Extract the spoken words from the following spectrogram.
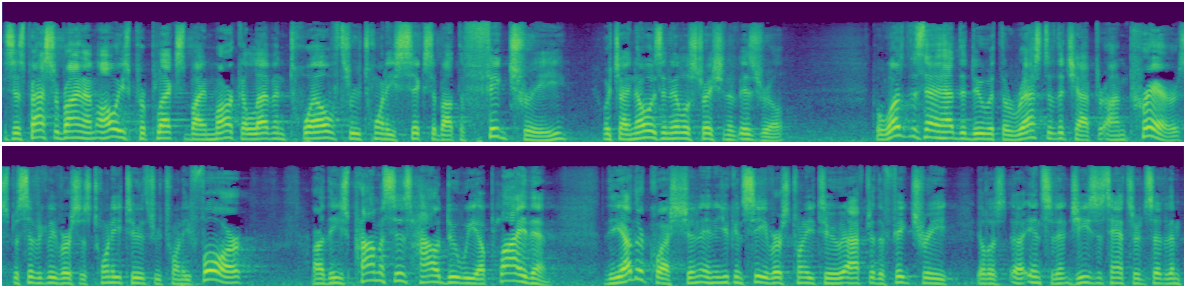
it says, Pastor Brian, I'm always perplexed by Mark 11, 12 through 26 about the fig tree, which I know is an illustration of Israel. But what does that have to do with the rest of the chapter on prayer, specifically verses 22 through 24? Are these promises? How do we apply them? The other question, and you can see verse 22, after the fig tree uh, incident, Jesus answered and said to them,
